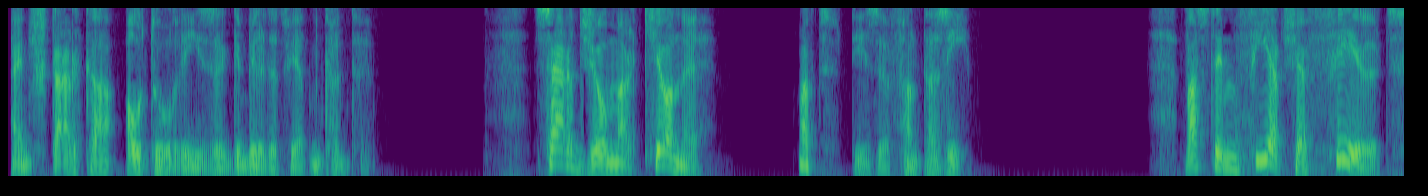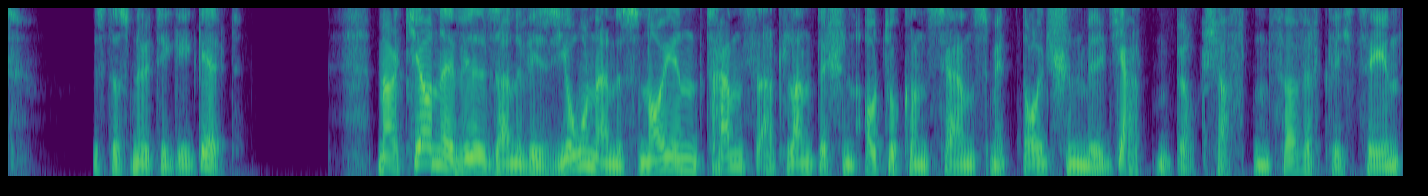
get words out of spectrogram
ein starker Autoriese gebildet werden könnte. Sergio Marchione hat diese Fantasie. Was dem Fiat-Chef fehlt, ist das nötige Geld. Marchione will seine Vision eines neuen transatlantischen Autokonzerns mit deutschen Milliardenbürgschaften verwirklicht sehen.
